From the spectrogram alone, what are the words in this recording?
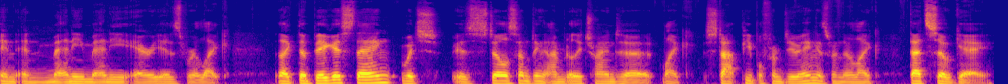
in in many many areas where like like the biggest thing which is still something that i'm really trying to like stop people from doing is when they're like that's so gay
